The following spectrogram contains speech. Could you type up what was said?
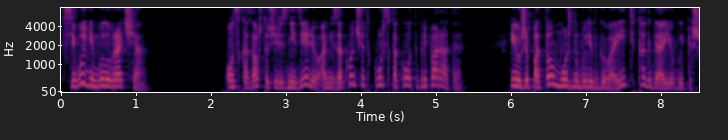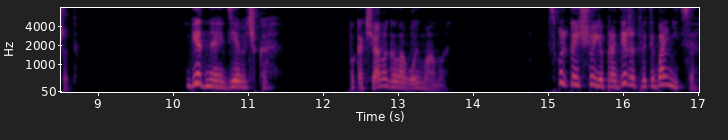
«Сегодня был у врача. Он сказал, что через неделю они закончат курс какого-то препарата, и уже потом можно будет говорить, когда ее выпишут». «Бедная девочка», Покачала головой мама. Сколько еще ее продержат в этой больнице?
